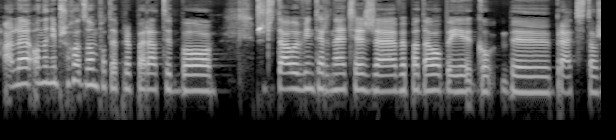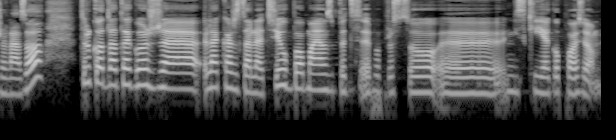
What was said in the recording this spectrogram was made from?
ale one nie przychodzą po te preparaty, bo przeczytały w internecie, że wypadałoby jego, by brać to żelazo, tylko dlatego, że lekarz zalecił, bo mają zbyt po prostu yy, niski jego poziom.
